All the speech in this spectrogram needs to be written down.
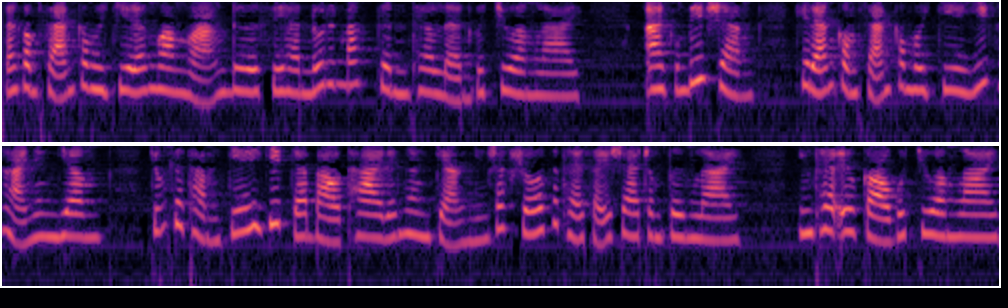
Đảng Cộng sản Campuchia đã ngoan ngoãn đưa Sihanouk đến Bắc Kinh theo lệnh của Chu Ân Lai. Ai cũng biết rằng khi Đảng Cộng sản Campuchia giết hại nhân dân, chúng sẽ thậm chí giết cả bào thai để ngăn chặn những rắc rối có thể xảy ra trong tương lai. Nhưng theo yêu cầu của Chu Ân Lai,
